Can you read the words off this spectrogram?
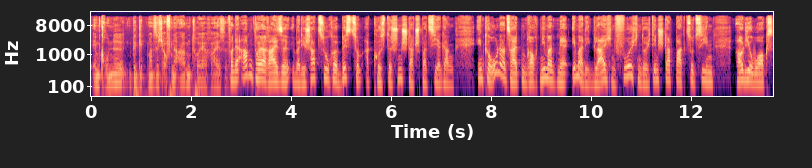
im Grunde begibt man sich auf eine Abenteuerreise. Von der Abenteuerreise über die Schatzsuche bis zum akustischen Stadtspaziergang. In Corona-Zeiten braucht niemand mehr immer die gleichen Furchen durch den Stadtpark zu ziehen. Audiowalks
